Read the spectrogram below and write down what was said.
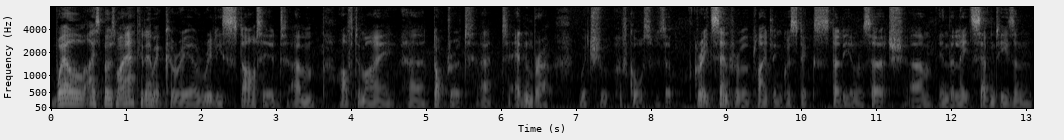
Well, I suppose my academic career really started um, after my uh, doctorate at Edinburgh, which, of course, was a great centre of applied linguistics study and research um, in the late 70s and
